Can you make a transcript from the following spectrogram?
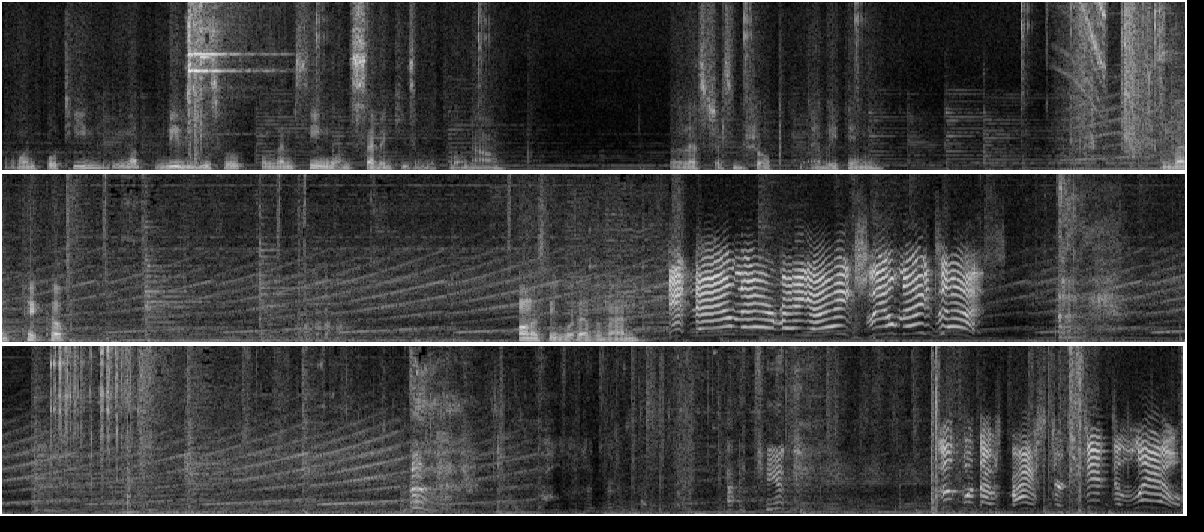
114, not really useful because I'm seeing 170s on the floor now. Let's just drop everything. And then pick up... Honestly, whatever, man. Get down there, VH. Still needs us. I can't. Look what those bastards did to Lil.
